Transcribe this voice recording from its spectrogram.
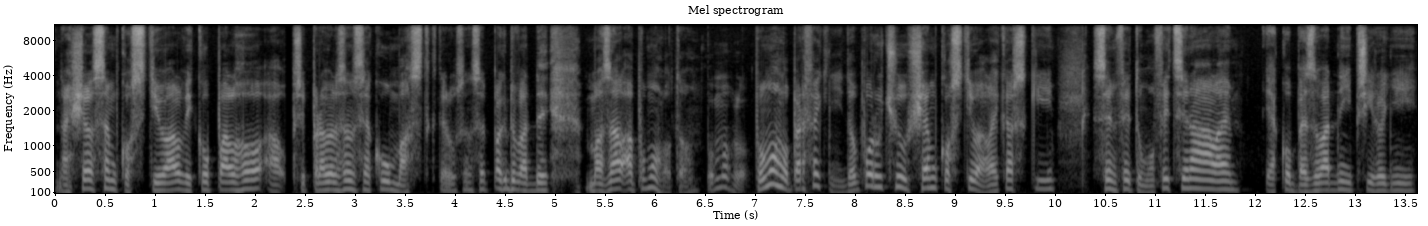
našel jsem kostival, vykopal ho a připravil jsem si jakou mast, kterou jsem se pak dva dny mazal a pomohlo to. Pomohlo. Pomohlo, perfektní. Doporučuji všem kostiva lékařský, Symfitum officinale, jako bezvadný přírodní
